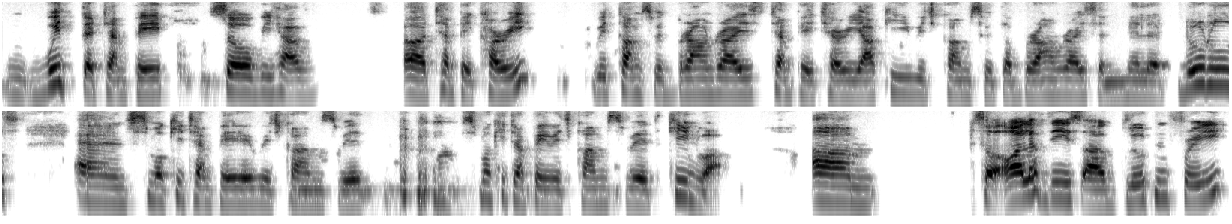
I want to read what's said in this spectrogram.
with the tempeh. So we have uh, tempeh curry, which comes with brown rice, tempeh teriyaki, which comes with the brown rice and millet noodles, and smoky tempeh, which comes with smoky tempeh, which comes with quinoa. Um, so all of these are gluten free,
